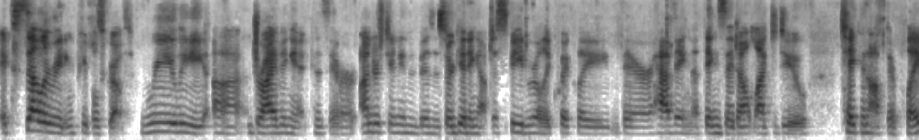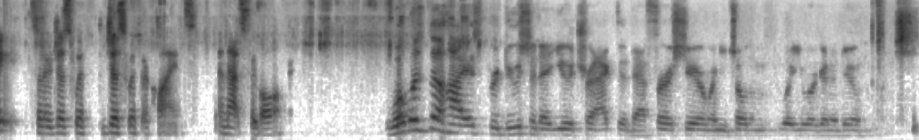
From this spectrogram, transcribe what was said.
accelerating people's growth, really uh, driving it because they're understanding the business, they're getting up to speed really quickly, they're having the things they don't like to do taken off their plate, so they're just with just with their clients, and that's the goal. What was the highest producer that you attracted that first year when you told them what you were going to do? She,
